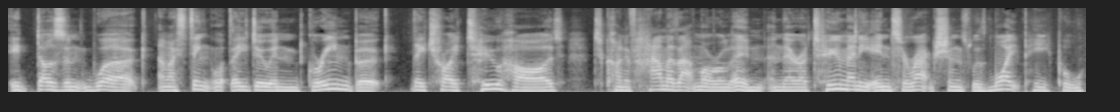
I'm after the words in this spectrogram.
it doesn't work. And I think what they do in Green Book they try too hard to kind of hammer that moral in, and there are too many interactions with white people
